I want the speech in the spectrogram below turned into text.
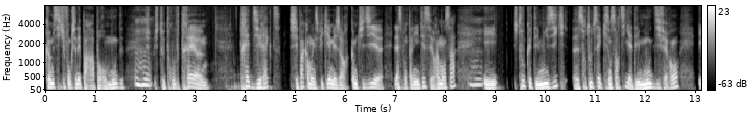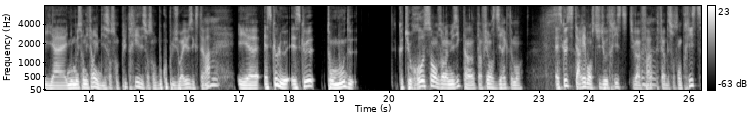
comme si tu fonctionnais par rapport au mood. Mhm. Je, je te trouve très, très direct. Je sais pas comment expliquer, mais genre comme tu dis, la spontanéité c'est vraiment ça. Mhm. Et je trouve que tes musiques, euh, sur toutes celles qui sont sorties, il y a des moods différents et il y a une émotion différente. Il y a des chansons plus tristes, des chansons beaucoup plus joyeuses, etc. Mhm. Et euh, est-ce que, le, est que ton mood que tu ressens en faisant la musique t'in- t'influence directement? Est-ce que si tu arrives en studio triste, tu vas fa- Mhm. faire des chansons tristes?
